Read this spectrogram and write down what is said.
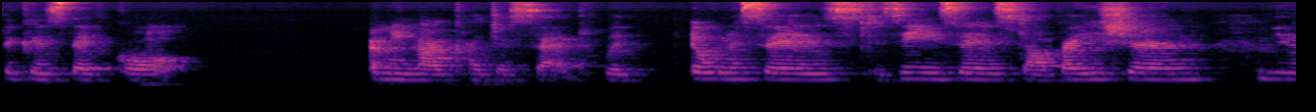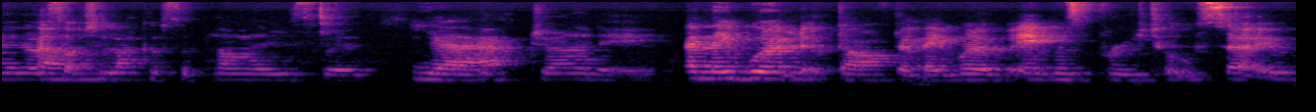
because they've got, I mean, like I just said, with illnesses, diseases, starvation. Yeah, there was um, such a um, lack of supplies with yeah journey, and they weren't looked after. They were it was brutal. So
